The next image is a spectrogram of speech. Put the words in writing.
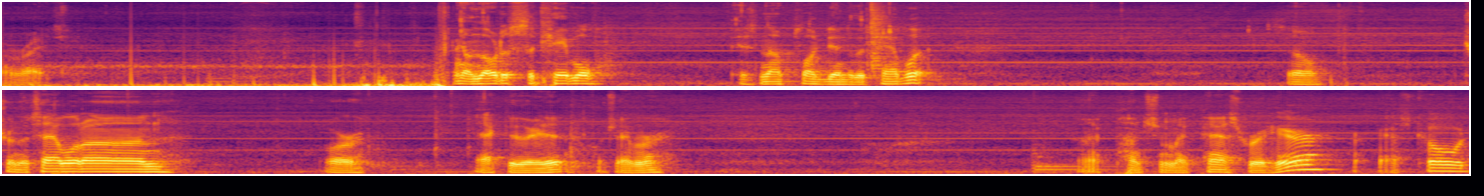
All right. Now notice the cable is not plugged into the tablet. So turn the tablet on or activate it, whichever. I punch in my password here, or passcode.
